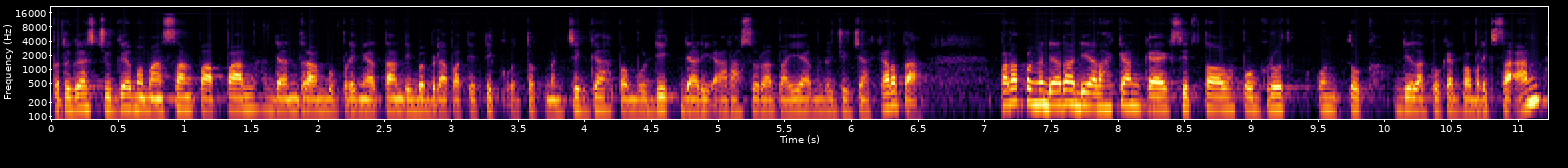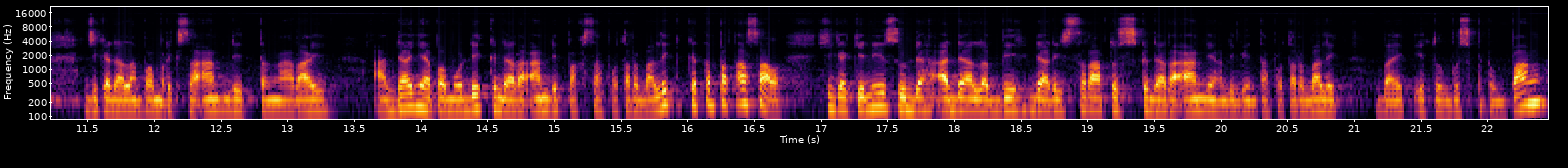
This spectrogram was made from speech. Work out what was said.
Petugas juga memasang papan dan rambu peringatan di beberapa titik untuk mencegah pemudik dari arah Surabaya menuju Jakarta. Para pengendara diarahkan ke eksit tol Pungkruk untuk dilakukan pemeriksaan. Jika dalam pemeriksaan ditengarai adanya pemudik kendaraan dipaksa putar balik ke tempat asal. Hingga kini sudah ada lebih dari 100 kendaraan yang diminta putar balik, baik itu bus penumpang,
